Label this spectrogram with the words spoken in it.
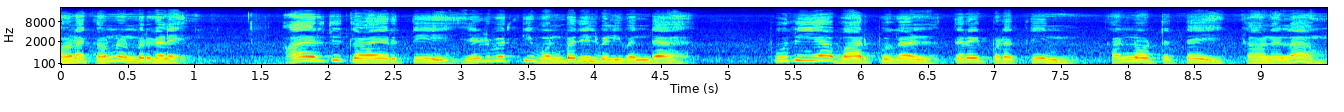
வணக்கம் நண்பர்களே. ஆயிரத்தி தொள்ளாயிரத்தி எழுபத்தி ஒன்பதில் வெளிவந்த புதிய வார்ப்புகள் திரைப்படத்தின் கண்ணோட்டத்தை காணலாம்.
